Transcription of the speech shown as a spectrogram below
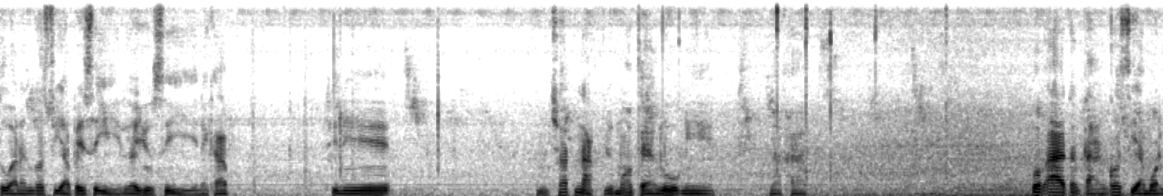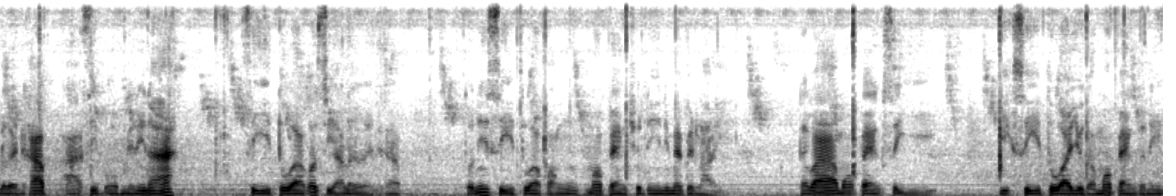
ตัวนั้นก็เสียไปสี่เหลืออยู่สี่นะครับ ทีนี้มันช็อตหนักอยู่หม้อแปลงลูกนี้นะครับ พวก R ต่างๆ ก็เสียหมดเลยนะครับ R 10โอห์มอย่างนี้นะสี่ตัวก็เสียเลยนะครับ ตัวนี้สี่ตัวของหม้อแปลงชุดนี้นี่ไม่เป็นไร แต่ว่าหม้อแปลงสี่อีกสี่ตัวอยู่กับหม้อแปลงตัวนี้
